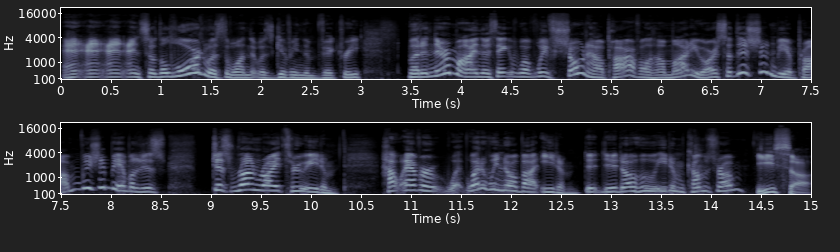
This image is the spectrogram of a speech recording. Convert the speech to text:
and and, and so the Lord was the one that was giving them victory. But in their mind, they're thinking, well, we've shown how powerful, how mighty you are, so this shouldn't be a problem. We should be able to just just run right through Edom. However, what, what do we know about Edom? Do, do you know who Edom comes from? Esau.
